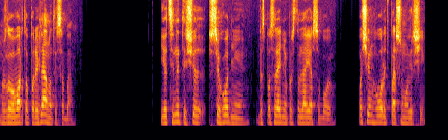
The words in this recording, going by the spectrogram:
можливо, варто переглянути себе і оцінити, що сьогодні безпосередньо представляю я собою. Ось що він говорить в першому вірші.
